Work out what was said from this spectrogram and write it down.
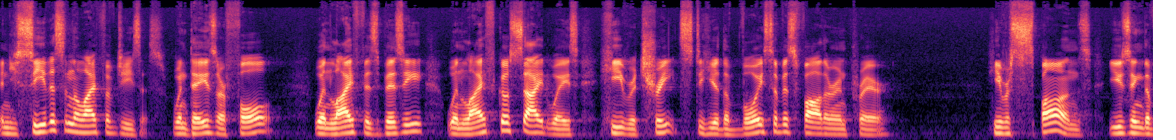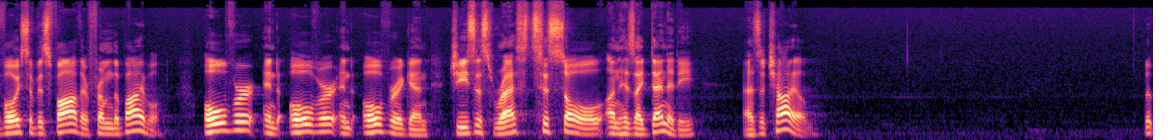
And you see this in the life of Jesus. When days are full, when life is busy, when life goes sideways, he retreats to hear the voice of his Father in prayer. He responds using the voice of his Father from the Bible. Over and over and over again, Jesus rests his soul on his identity as a child. The,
